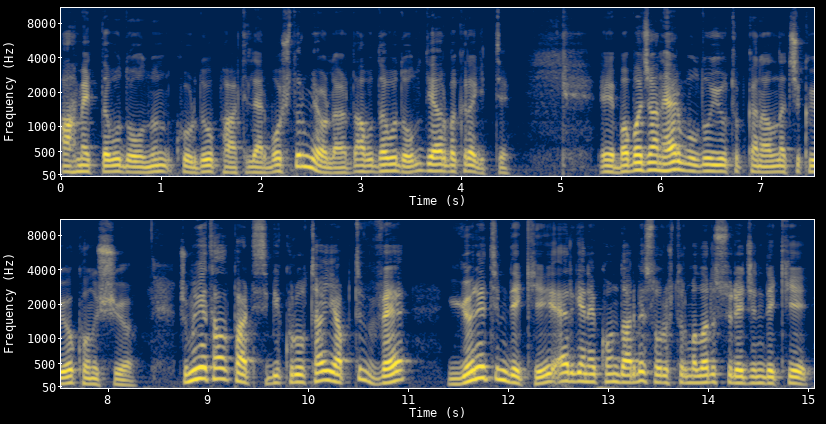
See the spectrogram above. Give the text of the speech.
Ahmet Davutoğlu'nun kurduğu partiler boş durmuyorlar. Dav Davutoğlu Diyarbakır'a gitti. E, Babacan her bulduğu YouTube kanalına çıkıyor, konuşuyor. Cumhuriyet Halk Partisi bir kurultay yaptı ve yönetimdeki Ergenekon darbe soruşturmaları sürecindeki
